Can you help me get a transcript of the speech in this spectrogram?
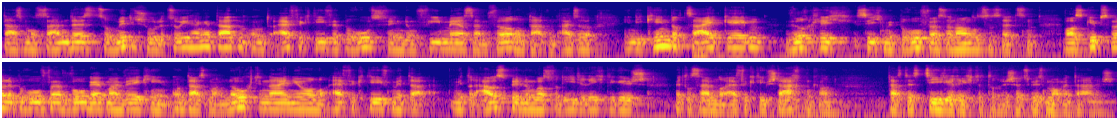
dass wir das zur Mittelschule zuhängen taten und effektive Berufsfindung viel mehr fördern taten. Also in die Kinder Zeit geben, wirklich sich mit Berufen auseinanderzusetzen. Was gibt es für Berufe, wo geht mein Weg hin? Und dass man nach den neun Jahren effektiv mit der, mit der Ausbildung, was für die die richtige ist, mit der noch effektiv starten kann. Dass das zielgerichteter ist, als wie es momentan ist.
